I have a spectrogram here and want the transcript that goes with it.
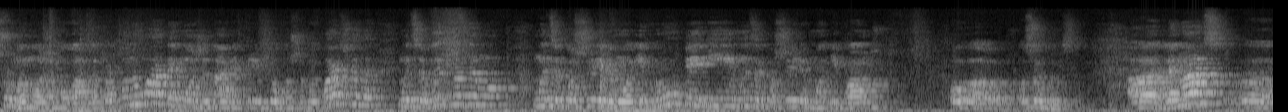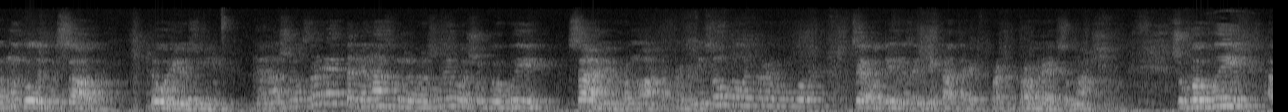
що ми можемо вам запропонувати, може навіть крім того, що ви бачили, ми це викладемо, ми це поширимо і в групі, і ми це поширимо і вам о, о, особисто. А для нас, ми коли писали теорію змін для нашого для нас дуже важливо, щоб ви самі в громадах організовували переговори. Це один із індикаторів прогресу нашого. Щоб ви е,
